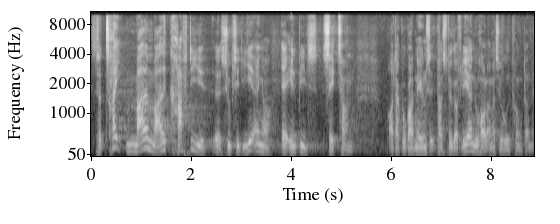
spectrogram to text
Så tre meget, meget kraftige øh, subsidieringer af elbilssektoren. Og der kunne godt nævnes et par stykker flere, nu holder jeg mig til hovedpunkterne.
